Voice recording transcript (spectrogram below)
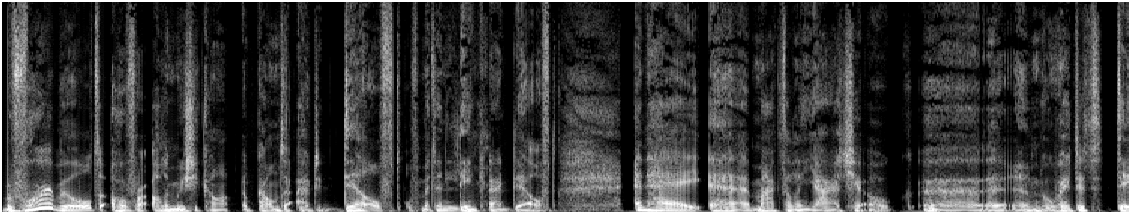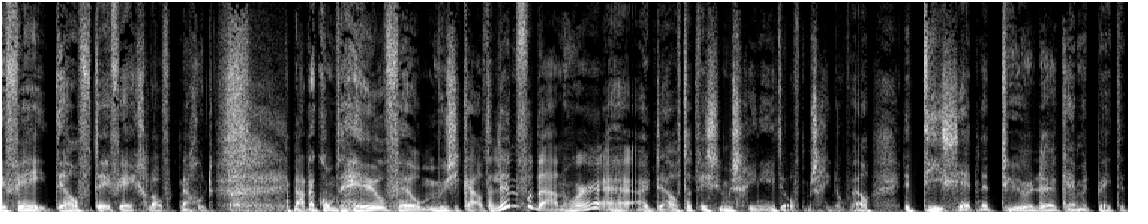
Bijvoorbeeld over alle muzikanten uit Delft... of met een link naar Delft. En hij uh, maakt al een jaartje ook, uh, een, hoe heet het, tv, Delft TV geloof ik. Nou goed, nou, daar komt heel veel muzikaal talent vandaan hoor, uh, uit Delft. Dat wist u misschien niet, of misschien ook wel. De TZ natuurlijk, hè, met Peter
